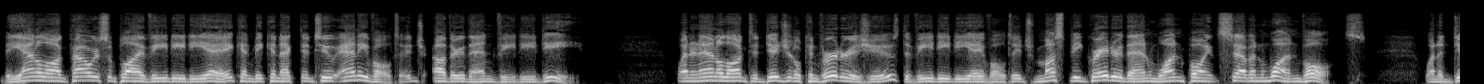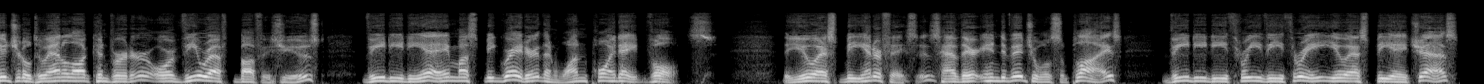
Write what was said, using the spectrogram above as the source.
The analog power supply VDDA can be connected to any voltage other than VDD. When an analog to digital converter is used, the VDDA voltage must be greater than 1.71 volts. When a digital to analog converter or VREF buff is used, VDDA must be greater than 1.8 volts. The USB interfaces have their individual supplies, VDD3v3 USB-HS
